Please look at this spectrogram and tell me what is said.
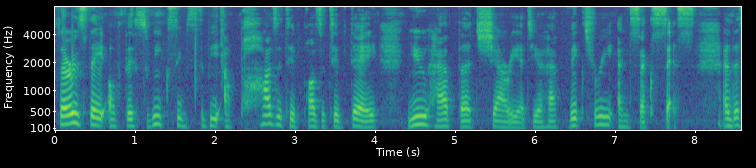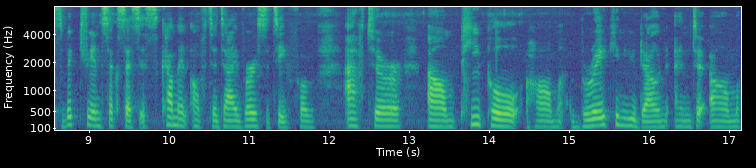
Thursday of this week seems to be a positive, positive day. You have the chariot, you have victory and success. And this victory and success is coming after diversity from after um, people um, breaking you down and um,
